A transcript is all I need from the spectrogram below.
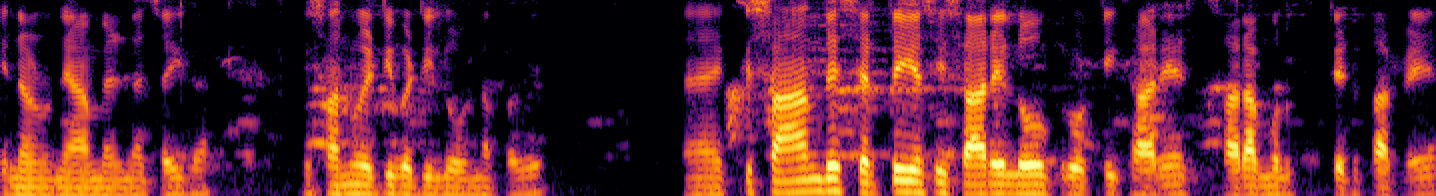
ਇਹਨਾਂ ਨੂੰ ਨਿਆਂ ਮਿਲਣਾ ਚਾਹੀਦਾ ਕਿ ਸਾਨੂੰ ਐਡੀ ਵੱਡੀ ਲੋੜ ਨਾ ਪਵੇ। ਕਿਸਾਨ ਦੇ ਸਿਰ ਤੇ ਹੀ ਅਸੀਂ ਸਾਰੇ ਲੋਕ ਰੋਟੀ ਖਾ ਰਹੇ ਹਾਂ, ਸਾਰਾ ਮੁਲਕ ਢਿੱਡ ਭਰ ਰਹੇ। ਹਾਂ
